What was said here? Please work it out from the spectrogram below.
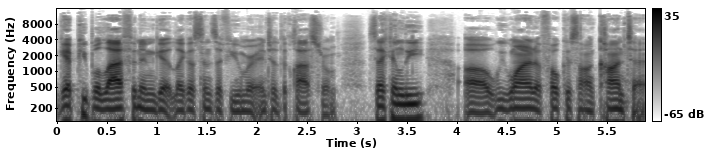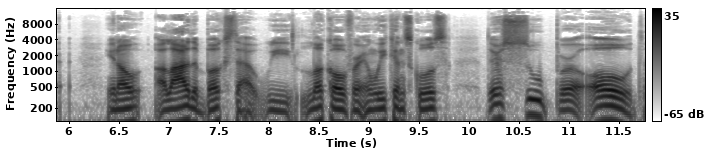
get people laughing and get like a sense of humor into the classroom. Secondly, uh, we wanted to focus on content. You know, a lot of the books that we look over in weekend schools, they're super old,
